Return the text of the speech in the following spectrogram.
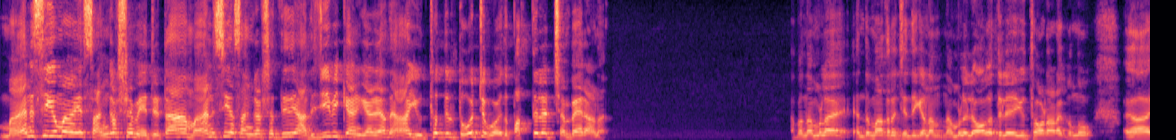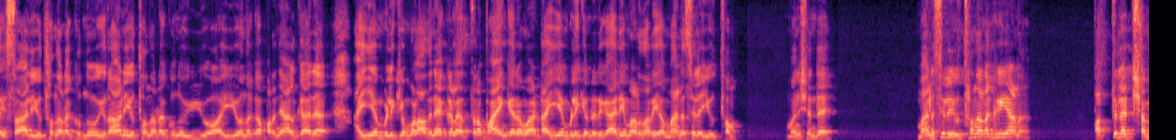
മാനസികമായ സംഘർഷമേറ്റിട്ട് ആ മാനസിക സംഘർഷത്തിൽ അതിജീവിക്കാൻ കഴിയാതെ ആ യുദ്ധത്തിൽ തോറ്റുപോയത് പത്ത് ലക്ഷം പേരാണ്. അപ്പം നമ്മൾ എന്തുമാത്രം ചിന്തിക്കണം? നമ്മൾ ലോകത്തിൽ യുദ്ധം നടക്കുന്നു ഇസ്രായേൽ യുദ്ധം നടക്കുന്നു ഇറാൻ യുദ്ധം നടക്കുന്നു അയ്യോ അയ്യോ എന്നൊക്കെ പറഞ്ഞ ആൾക്കാർ അയ്യം വിളിക്കുമ്പോൾ അതിനേക്കാൾ എത്ര ഭയങ്കരമായിട്ട് അയ്യം വിളിക്കേണ്ട ഒരു കാര്യമാണെന്നറിയോ? മനസ്സിലെ യുദ്ധം മനുഷ്യന്റെ മനസ്സിലെ യുദ്ധം നടക്കുകയാണ്. പത്ത് ലക്ഷം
